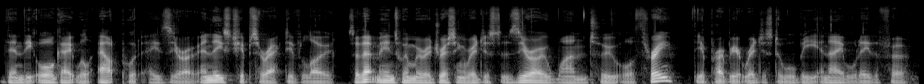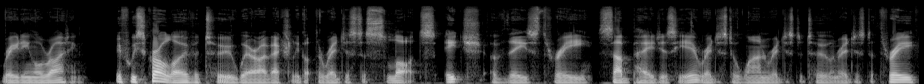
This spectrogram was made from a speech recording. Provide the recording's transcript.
then the OR gate will output a zero, and these chips are active low. So that means when we're addressing registers 0, 1, 2, or 3, the appropriate register will be enabled either for reading or writing. If we scroll over to where I've actually got the register slots, each of these three sub-pages here, register 1, register 2, and register 3,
